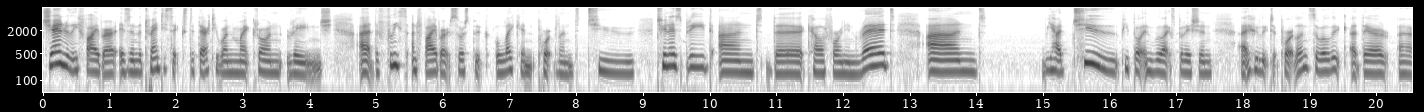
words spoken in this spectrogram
Generally, fibre is in the 26 to 31 micron range. Uh, the fleece and fibre sourcebook liken Portland to Tunis breed and the Californian red. And we had two people in wool exploration uh, who looked at Portland, so we'll look at their uh,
